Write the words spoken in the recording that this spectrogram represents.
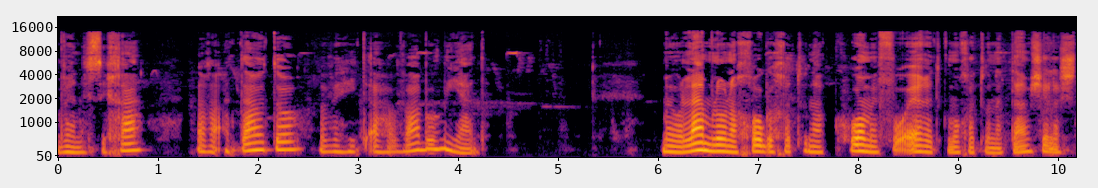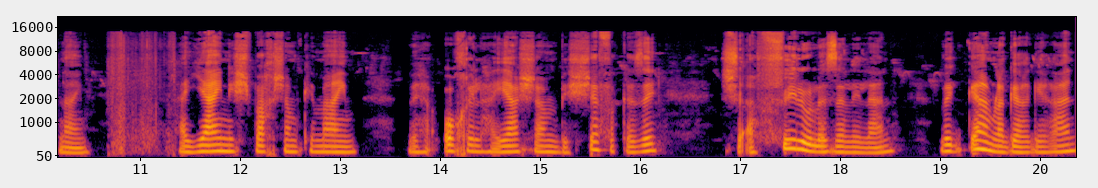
והנסיכה ראתה אותו והתאהבה בו מיד. מעולם לא נחוג החתונה כה מפוארת כמו חתונתם של השניים. היין נשפך שם כמים, והאוכל היה שם בשפע כזה, שאפילו לזללן, וגם לגרגרן,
